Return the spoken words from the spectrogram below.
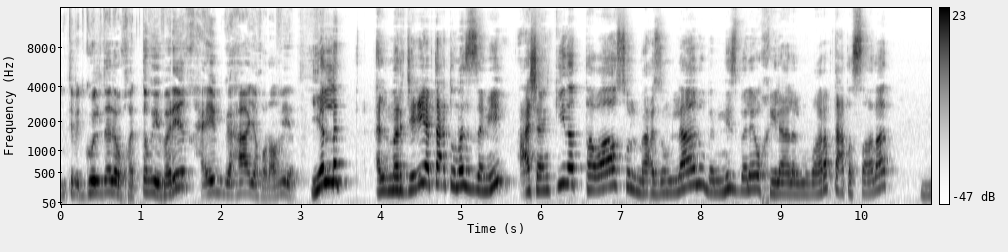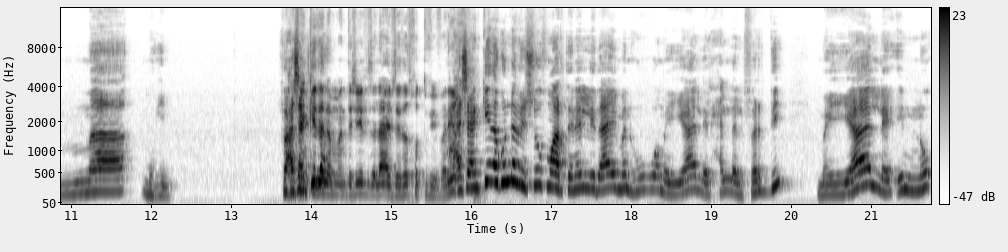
أنت بتقول ده لو خدته في فريق حيبقى حاجة خرافية. يلا المرجعية بتاعته ما الزميل؟ عشان كده التواصل مع زملانه بالنسبة له خلال المباراة بتاعت الصالات ما مهم. فعشان كده لما تشيل لاعب زي ده تحطه في فريق. عشان كده كنا بنشوف مارتينيلي دائما هو ميال للحل الفردي ميال لإنه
